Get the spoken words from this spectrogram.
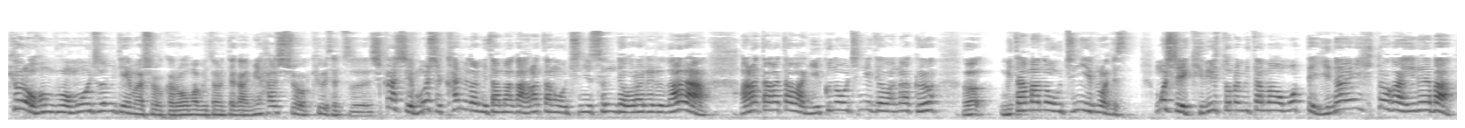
今日の本文をもう一度見てみましょうか。ローマ人の手紙8章9節しかし、もし神の御霊があなたのうちに住んでおられるなら、あなた方は肉のうちにではなく、御霊のうちにいるのです。もしキリストの御霊を持っていない人がいれば、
